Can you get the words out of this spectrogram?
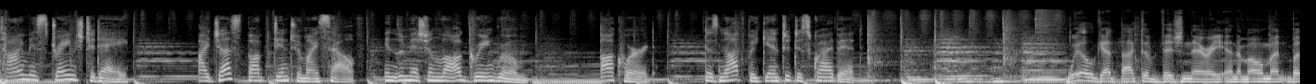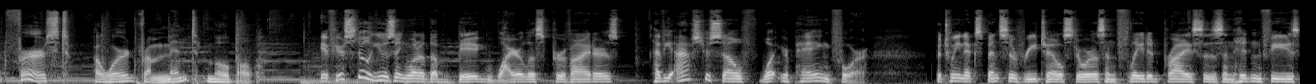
Time is strange today. I just bumped into myself in the mission log green room. Awkward. Does not begin to describe it. We'll get back to Visionary in a moment, but first, a word from Mint Mobile. If you're still using one of the big wireless providers, have you asked yourself what you're paying for? Between expensive retail stores, inflated prices, and hidden fees,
